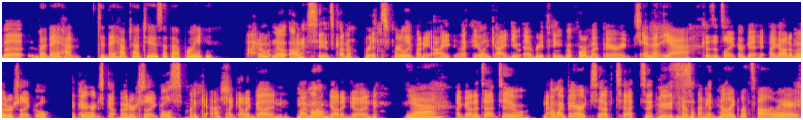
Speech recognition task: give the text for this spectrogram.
But- but they had. Did they have tattoos at that point? I don't know. Honestly, it's kind of it's really funny. I I feel like I do everything before my parents. And that, yeah. because it's like okay i got a motorcycle my parents got motorcycles Oh my gosh. i got a gun my mom got a gun yeah. i got a tattoo now my parents have tattoos That's so funny. They're like, let's follow Eric.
